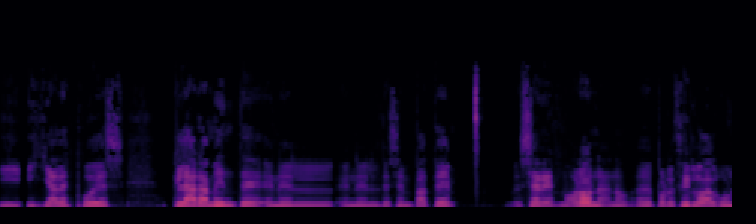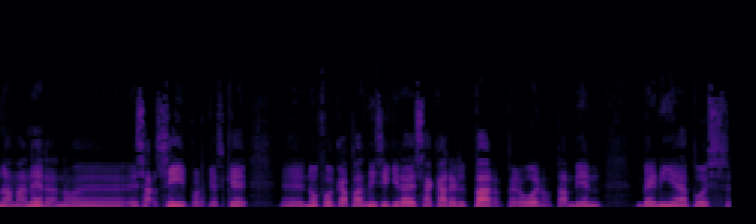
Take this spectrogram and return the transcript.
y, y, ya después, claramente en el, en el desempate, se desmorona, ¿no? Eh, por decirlo de alguna manera, ¿no? Eh, es así, porque es que eh, no fue capaz ni siquiera de sacar el par, pero bueno, también venía pues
